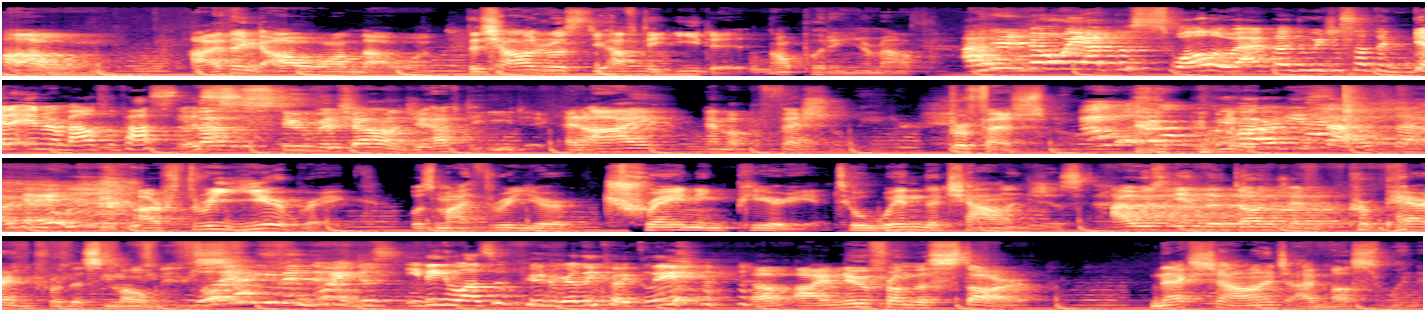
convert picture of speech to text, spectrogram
I won. I think I won that one. The challenge was you have to eat it, not put it in your mouth. I didn't know we had to swallow it. I thought we just had to get it in our mouth to pass this. That's a stupid challenge. You have to eat it. And I am a professional eater. Professional. We've already established that, okay? Our three-year break was my three-year training period to win the challenges. I was in the dungeon preparing for this moment. What have you been doing? Just eating lots of food really quickly? I knew from the start. Next challenge, I must win it.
